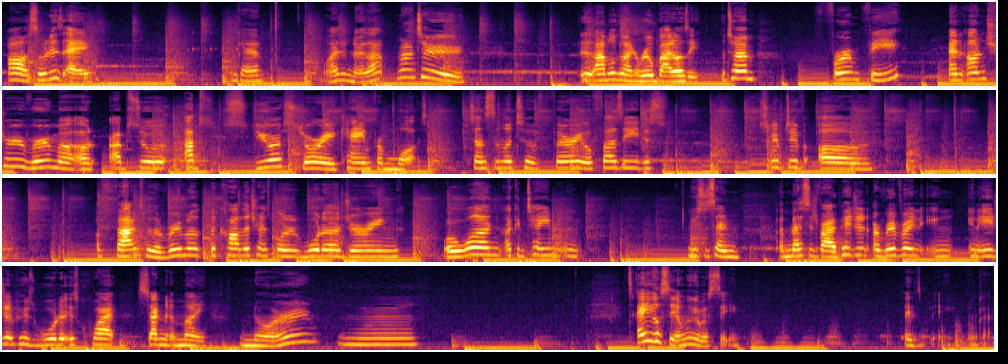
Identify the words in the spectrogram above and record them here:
Oh, so it is A. Okay. Well, I didn't know that. Round two. I'm looking like a real bad Aussie. The term furphy. An untrue rumor or obscure, obscure story came from what? Sounds similar to furry or fuzzy, just descriptive of a fact with a rumor. The cart that transported water during World War One, a containment used to send a message via pigeon. A river in, in, in Egypt whose water is quite stagnant and muddy. No. Mm. It's A or C. I'm gonna go with C. It's B. Okay.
